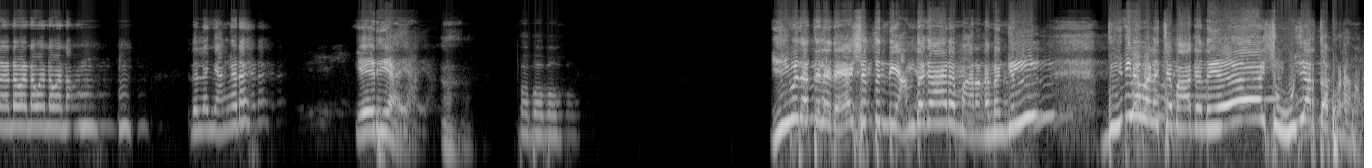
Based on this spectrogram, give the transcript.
വേണ്ട വേണ്ട വേണ്ട വേണ്ട. ഇതല്ല ഞങ്ങളുടെ ഏരിയയാ. പോ പോ പോ. ജീവിതത്തിലെ ദേശത്തിന്റെ അന്ധകാരം മാറണമെങ്കിൽ ദിവ്യ വെളിച്ചമാകുന്ന യേശു ഉയർത്തപ്പെടണം.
